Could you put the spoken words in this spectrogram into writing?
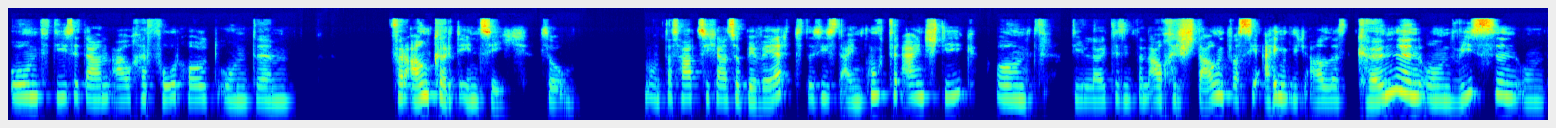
und diese dann auch hervorholt und ähm, verankert in sich. So. Und das hat sich also bewährt. Das ist ein guter Einstieg und die Leute sind dann auch erstaunt, was sie eigentlich alles können und wissen und,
